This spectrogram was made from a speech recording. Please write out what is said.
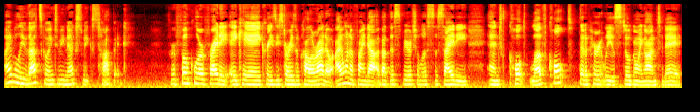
I believe that's going to be next week's topic for Folklore Friday, aka Crazy Stories of Colorado. I want to find out about this spiritualist society and cult, love cult, that apparently is still going on today.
